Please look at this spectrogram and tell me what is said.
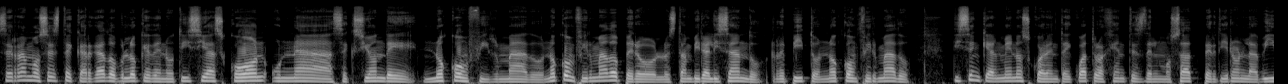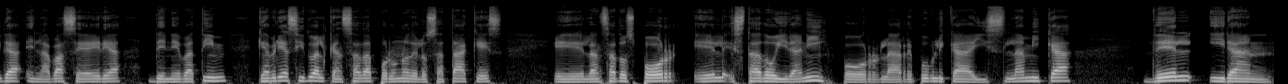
Cerramos este cargado bloque de noticias con una sección de no confirmado. No confirmado, pero lo están viralizando. Repito, no confirmado. Dicen que al menos 44 agentes del Mossad perdieron la vida en la base aérea de Nevatim, que habría sido alcanzada por uno de los ataques eh, lanzados por el Estado iraní, por la República Islámica del Irán.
